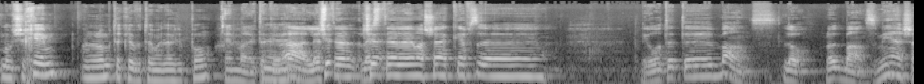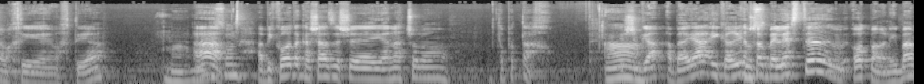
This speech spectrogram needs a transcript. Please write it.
ממשיכים, אני לא מתעכב יותר מדי פה. אין מה להתעכב. אה, אה, לסטר, לסטר, מה שהיה כיף זה לראות את אה, בארנס. לא, לא את בארנס. מי היה שם הכי מפתיע? מה, אה? הביקורת הקשה זה שיאנצ'ו לא לא פתח. אה, יש גם, הבעיה העיקרית עכשיו בלסטר, עוד פעם, אני בא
